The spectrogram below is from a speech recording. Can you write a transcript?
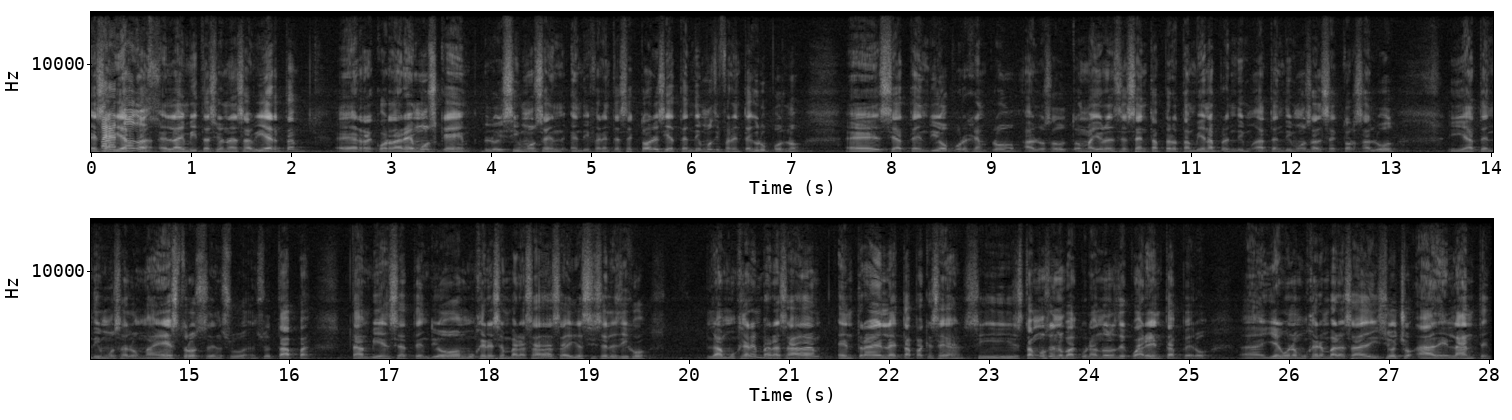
es para todos. La invitación es abierta. Eh, recordaremos que lo hicimos en, en, diferentes sectores y atendimos diferentes grupos, ¿no? Eh, se atendió, por ejemplo, a los adultos mayores de 60, pero también aprendimos, atendimos al sector salud y atendimos a los maestros en su, en su etapa. También se atendió mujeres embarazadas, a ellas sí se les dijo, la mujer embarazada entra en la etapa que sea. Si estamos en los vacunándonos de 40, pero ah, llega una mujer embarazada de 18, adelante,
